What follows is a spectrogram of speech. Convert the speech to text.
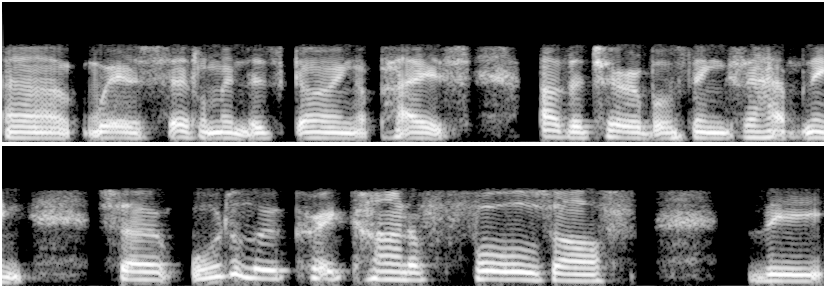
uh, where settlement is going apace, other terrible things are happening. So Waterloo Creek kind of falls off the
